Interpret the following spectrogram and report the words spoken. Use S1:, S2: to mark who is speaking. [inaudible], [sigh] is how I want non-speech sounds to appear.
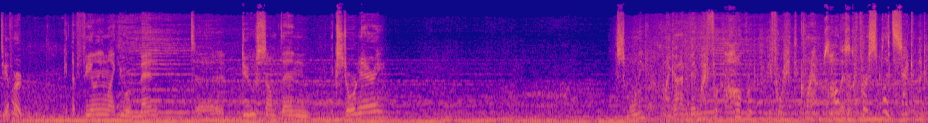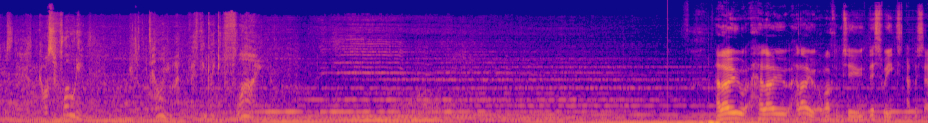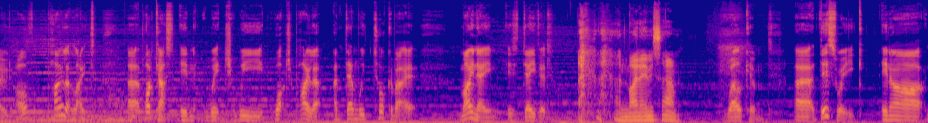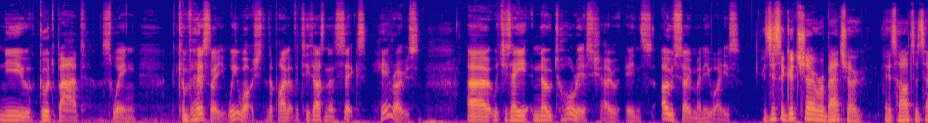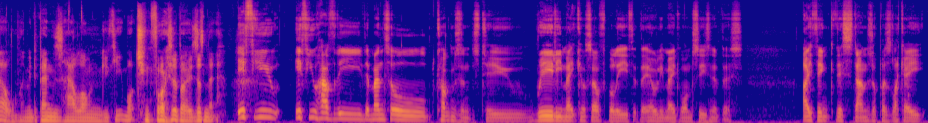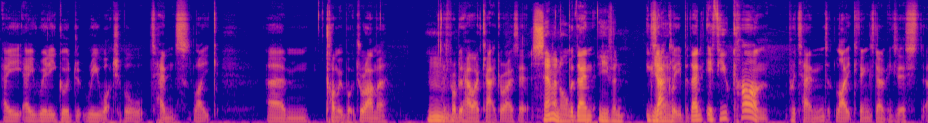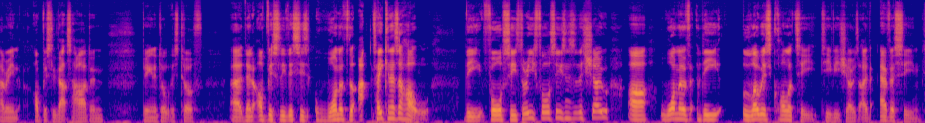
S1: Do you ever get the feeling like you were meant to do something extraordinary? This morning, when I got out of bed, my foot hovered before it hit the ground. It hovered for a split second, like I was, like I was floating. I'm telling you, I, I think I can fly.
S2: Hello, hello, hello, and welcome to this week's episode of Pilot Lite, uh, a podcast in which we watch a pilot and then we talk about it. My name is David. [laughs]
S3: and my name is Sam.
S2: Welcome. Uh, this week, in our new good bad swing, conversely, we watched the pilot for 2006, Heroes, uh, which is a notorious show in oh so many ways.
S3: Is this a good show or a bad show? It's hard to tell. I mean, it depends how long you keep watching [laughs] for, I suppose, doesn't it?
S2: If you if you have the the mental cognizance to really make yourself believe that they only made one season of this, I think this stands up as like a a, a really good rewatchable, tense like um, comic book drama. Mm. That's probably how I categorize it.
S3: Seminal,
S2: but then
S3: even
S2: exactly. Yeah. But then if you can't pretend like things don't exist. I mean, obviously that's hard, and being an adult is tough. Uh, then obviously this is one of the uh, taken as a whole, the four C three four seasons of this show are one of the lowest quality TV shows I've ever seen.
